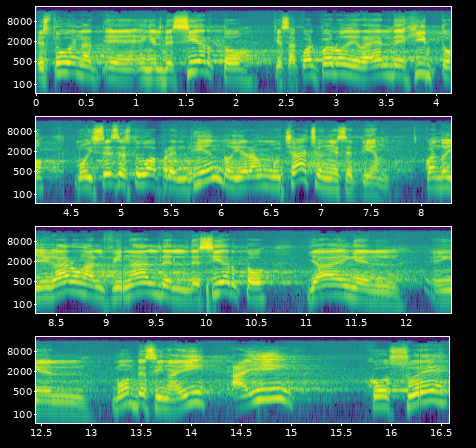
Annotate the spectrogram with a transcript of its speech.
estuvo eh, en, el desierto, que sacó al pueblo de Israel de Egipto, Moisés estuvo aprendiendo y era un muchacho en ese tiempo. Cuando llegaron al final del desierto, ya en el, monte Sinaí, ahí Josué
